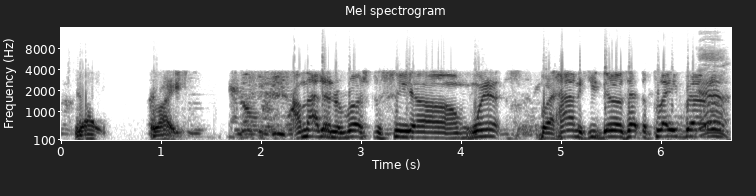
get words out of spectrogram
Right, right. I'm not in a rush to see um, Wentz, but Heinicke does have to play better,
